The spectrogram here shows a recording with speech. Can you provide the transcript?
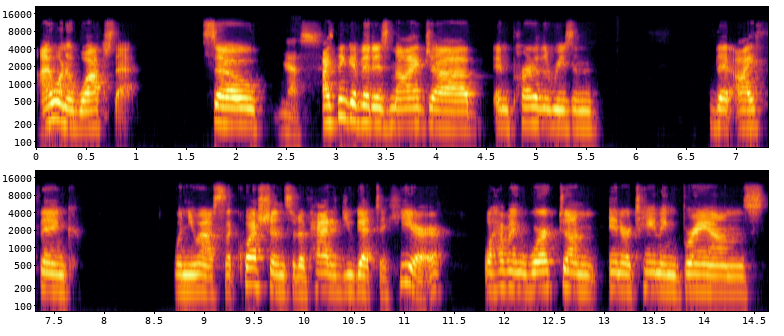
"I want to watch that." So yes, I think of it as my job, and part of the reason that I think when you ask the question, sort of, how did you get to here? Well, having worked on entertaining brands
